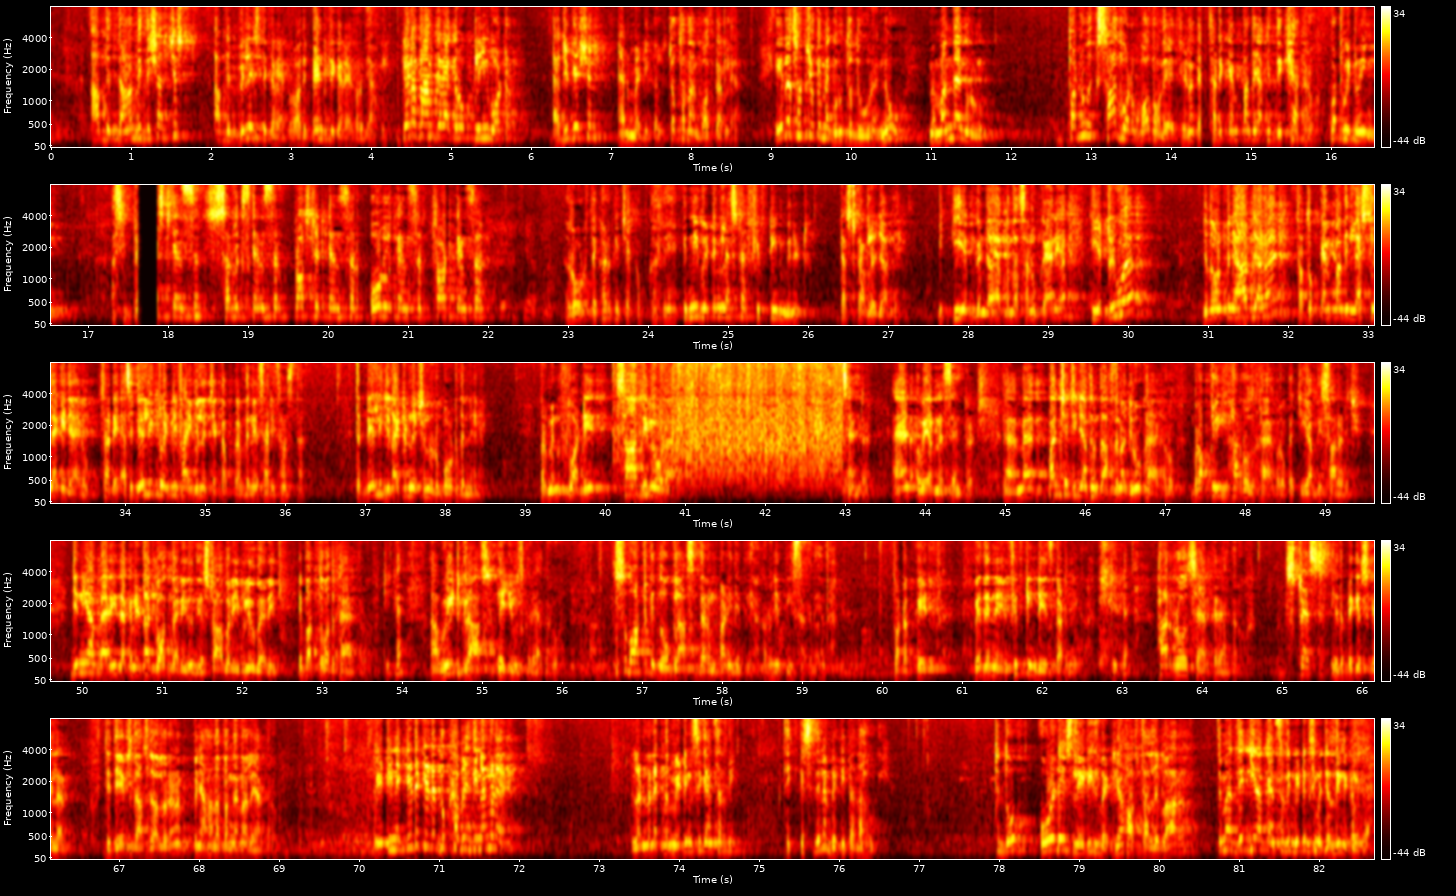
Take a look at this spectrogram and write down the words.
ਆਪਦੇ ਦਾਨ ਦੀ ਦਿਸ਼ਾ ਜਸਟ ਆਪਦੇ ਵਿਲੇਜ ਤੇ ਕਰਿਆ ਕਰੋ, ਆਪਦੇ ਪਿੰਡ ਤੇ ਕਰਿਆ ਕਰੋ ਜਾ ਕੇ। ਕਿਹੜਾ ਦਾਨ ਕਰਿਆ ਕਰੋ? Clean water education and medical ਚੌਥਾ ਦਾਨ ਬਹੁਤ ਕਰ ਲਿਆ। ਇਹ ਨਾ ਸੋਚੋ ਕਿ ਮੈਂ ਗੁਰੂ ਤੋਂ ਦੂਰ ਹਾਂ। ਨੋ ਮੈਂ ਮੰਨਦਾ ਗੁਰੂ ਨੂੰ। ਤੁਹਾਨੂੰ ਇੱਕ ਸਾਧ ਵੜ ਬਹੁਤ ਆਉਂਦੇ ਆ ਇੱਥੇ ਨਾ ਸਾਡੇ ਕੈਂਪਾਂ ਤੇ ਆ ਕੇ ਦੇਖਿਆ ਕਰੋ। ਵਾਟ ਵੀ ਡੂਇੰਗ ਅਸੀਂ breast cancer cervix cancer prostate cancer oral cancer throat cancer road ਤੇ ਖੜ ਕੇ ਚੈੱਕਅਪ ਕਰ ਰਹੇ ਹਾਂ ਕਿੰਨੀ ਵੇਟਿੰਗ ਲਿਸਟ ਹੈ? 15 ਮਿੰਟ ਟੈਸਟ ਕਰ ਲਿਓ ਜਾ ਕੇ। ਵੀ ਕੀ ਇਹ ਗੰਜਾਇਆ ਬੰਦਾ ਸਾਨੂੰ ਕਹਿ ਰਿਹਾ, ਕਿ ਇਹ ਟਰੂ ਹੈ? ਜਦੋਂ ਹੁਣ ਪੰਜਾਬ ਜਾਣਾ ਹੈ, ਤਾਂ ਕੈਂਪਾਂ ਦੀ ਲਿਸਟ ਲੈ ਕੇ ਜਾਇਓ। ਸਾਡੇ, ਅਸੀਂ ਡੇਲੀ 25 ਵਿਲੇਜ ਚੈੱਕਅਪ ਕਰਦੇ ਨੇ ਸਾਡੀ ਸੰਸਥਾ। ਤੇ ਡੇਲੀ ਯੂਨਾਈਟਿਡ ਨੇਸ਼ਨ ਨੂੰ ਰਿਪੋਰਟ ਦਿੰਦੇ ਆ ਪਰ ਮੈਨੂੰ ਤੁਹਾਡੇ ਸਾਥ ਦੀ ਲੋੜ ਹੈ। ਸੈਂਟਰ ਐਂਡ ਅਵੇਅਰਨੈਸ ਸੈਂਟਰ ਮੈਂ ਪੰਜ ਛੇ ਚੀਜ਼ਾਂ ਤੁਹਾਨੂੰ ਦੱਸ ਦੇਣਾ ਜਰੂਰ ਖਾਇਆ ਕਰੋ। ਬ੍ਰੋਕਲੀ ਹਰ ਰੋਜ਼ ਖਾਇਆ ਕਰੋ ਕੱਚੀ ਆਪਦੀ ਸਾਲਡ 'ਚ। ਜਿੰਨੀਆਂ ਬੈਰੀ ਦਾ ਕੈਨੇਡਾ 'ਚ ਬਹੁਤ ਬੈਰੀ ਹੁੰਦੀ ਹੈ ਸਟ੍ਰਾਬੇਰੀ ਬਲੂਬੈਰੀ ਇਹ ਵੱਧ ਤੋਂ ਵੱਧ ਖਾਇਆ ਕਰੋ, ਠੀਕ ਹੈ? ਵੀਟ ਗ੍ਰਾਸ ਇਹ ਯੂਜ਼ ਕਰਿਆ ਕਰੋ। ਸੁਬਾਹ ਕੇ ਦੋ ਗਲਾਸ ਗਰਮ ਪਾਣੀ ਦੇ ਪੀਆ ਕਰੋ ਜੇ ਪੀ ਸਕਦੇ ਆ ਤਾਂ। ਤੁਹਾਡਾ ਪੇਟ ਵਿਦ ਇਨ 15 ਡੇਜ਼ ਘਟ ਜਾਏਗਾ, ਠੀਕ ਹੈ? ਹਰ ਰੋਜ਼ ਸੈਰ ਕਰਿਆ ਕਰੋ। Stress is the biggest killer ਤੇ ਜੇਬ 'ਚ 10 ਡਾਲਰ ਹੈ ਨਾ 50 ਦਾ ਪੰਗਾ ਨਾ ਲਿਆ ਕਰੋ। ਪੇਟੀ ਨੇ ਕਿਹੜੇ ਕਿਹੜੇ ਦੁੱਖਾਂ ਵਿੱਚ ਦੀ ਲੰਘਣਾ ਹੈ? ਲੰਡਨ ਇੱਕ ਦਿਨ ਮੀਟਿੰਗ ਸੀ ਕੈਂਸਰ ਦੀ, ਤੇ ਇਸ ਦੇ ਨਾ ਬੇਟੀ ਪੈਦਾ ਹੋ ਗਈ। ਤੇ ਦੋ 올ਡ ਏਜ ਲੇਡੀਜ਼ ਬੈਠੀਆਂ ਹਸਪਤਾਲ ਦੇ ਬਾਹਰ, ਤੇ ਮੈਂ ਦੇਖੀ ਨਾ ਕੈਂਸਰ ਦੀ ਮੀਟਿੰਗ ਸੀ, ਮੈਂ ਜਲਦੀ ਨਿਕਲ ਗਿਆ।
